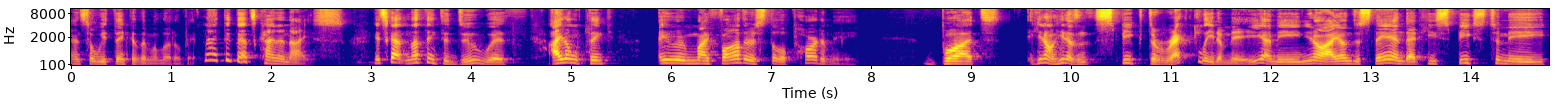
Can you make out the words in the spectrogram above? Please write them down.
And so we think of them a little bit. And I think that's kind of nice. It's got nothing to do with, I don't think, I mean, my father is still a part of me, but you know, he doesn't speak directly to me. I mean, you know, I understand that he speaks to me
